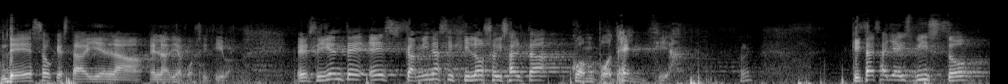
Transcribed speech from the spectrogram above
de eso que está ahí en la, en la diapositiva. El siguiente es camina sigiloso y salta con potencia. Quizás hayáis visto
